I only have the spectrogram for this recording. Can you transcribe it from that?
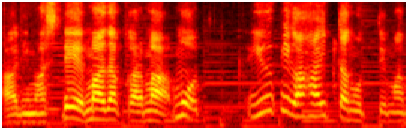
がありまして、うんうん、まあだからまあもう UP が入ったのってまあ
